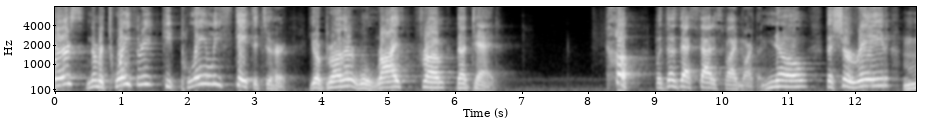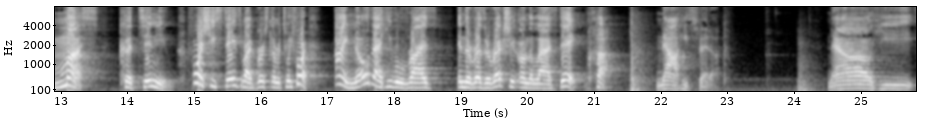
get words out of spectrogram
verse number 23, he plainly states it to her Your brother will rise from the dead. Huh, But does that satisfy Martha? No, the charade must continue. For she states by verse number 24, I know that he will rise in the resurrection on the last day. Ha! Now he's fed up. Now he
